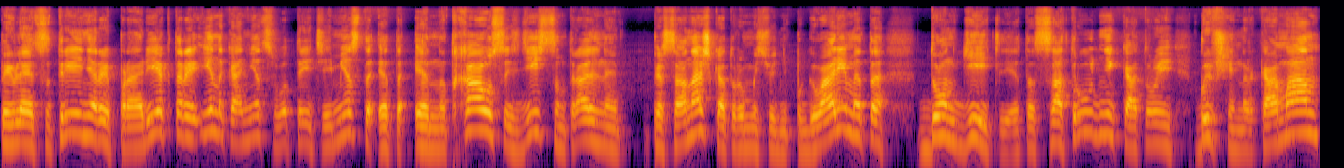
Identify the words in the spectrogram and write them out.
Появляются тренеры, проректоры. И, наконец, вот третье место – это Эннет Хаус. И здесь центральная персонаж, о котором мы сегодня поговорим, это Дон Гейтли. Это сотрудник, который бывший наркоман,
